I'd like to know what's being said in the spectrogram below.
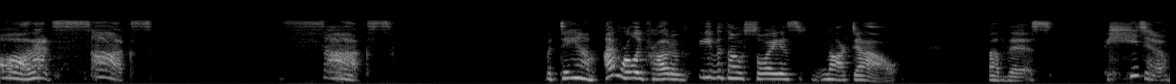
Oh, that sucks. Sucks. But damn, I'm really proud of, even though Soi is knocked out of this, he did a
